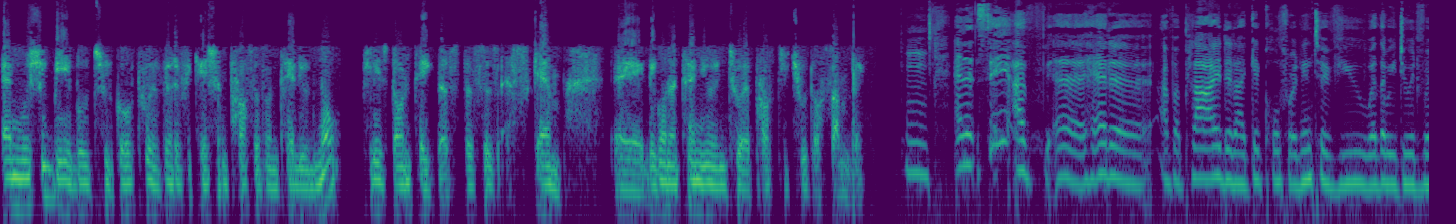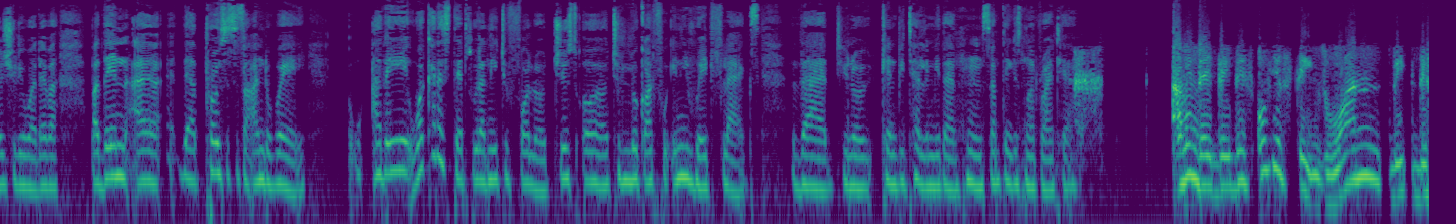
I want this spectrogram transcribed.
and we should be able to go through a verification process and tell you, no, please don't take this. This is a scam. Uh, they're going to turn you into a prostitute or something. Mm. And say I've uh, had a, I've applied and I get called for an interview, whether we do it virtually or whatever, but then uh, the processes are underway. Are they, what kind of steps would I need to follow just uh, to look out for any red flags that, you know, can be telling me that hmm, something is not right here? I mean, they, they, there's obvious things. One, the, the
